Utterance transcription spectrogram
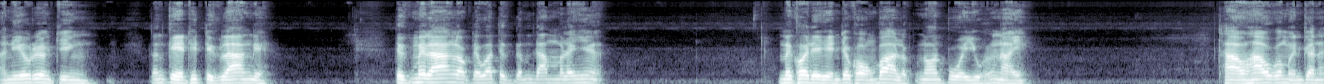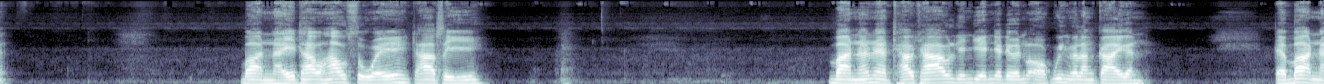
อันนี้เรื่องจริง สังเกตที่ตึกล้างเนี่ยตึกไม่ล้างหรอกแต่ว่าตึกดำๆอะไรเงี้ย ไม่ค่อยได้เห็นเจ้าของบ้านหรอกนอนป่วยอยู่ข้างใน ทาวเฮาก็เหมือนกันนะบ้านไหนทาวเฮาสวยทาสี บ้านนั้นเนี่ยเช้าเช้าเย็นเย็นจะเดินมาออกวิ่งกำลังกายกัน แต่บ้านไหน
